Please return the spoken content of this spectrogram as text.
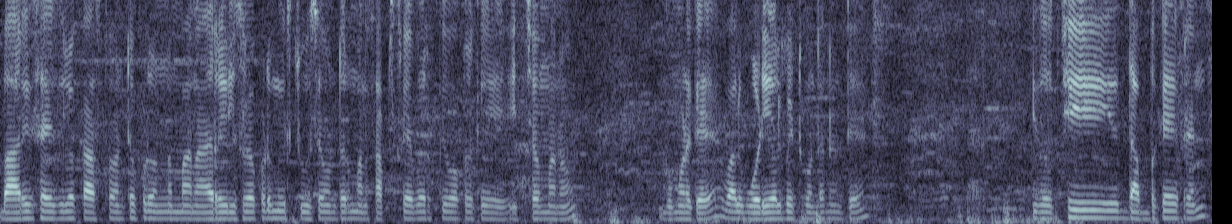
భారీ సైజులో కాస్త. అంటే ఇప్పుడు ఉన్న మన రీల్స్లో కూడా మీరు చూసే ఉంటారు. మన సబ్స్క్రైబర్కి ఒకరికి ఇచ్చాం మనం గుమ్మడికాయ. వాళ్ళు ఒడియాలు పెట్టుకుంటానంటే ఇది వచ్చి దబ్బకాయ ఫ్రెండ్స్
